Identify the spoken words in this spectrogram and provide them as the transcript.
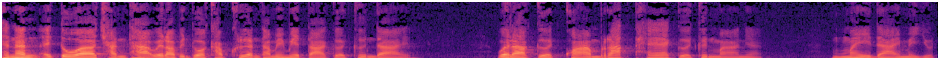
ฉะนั้นไอตัวฉันทะเวลาเป็นตัวขับเคลื่อนทำให้เมตตาเกิดขึ้นได้ เวลาเกิดความรักแท้เกิดขึ้นมาเนี่ยไม่ได้ไม่หยุด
